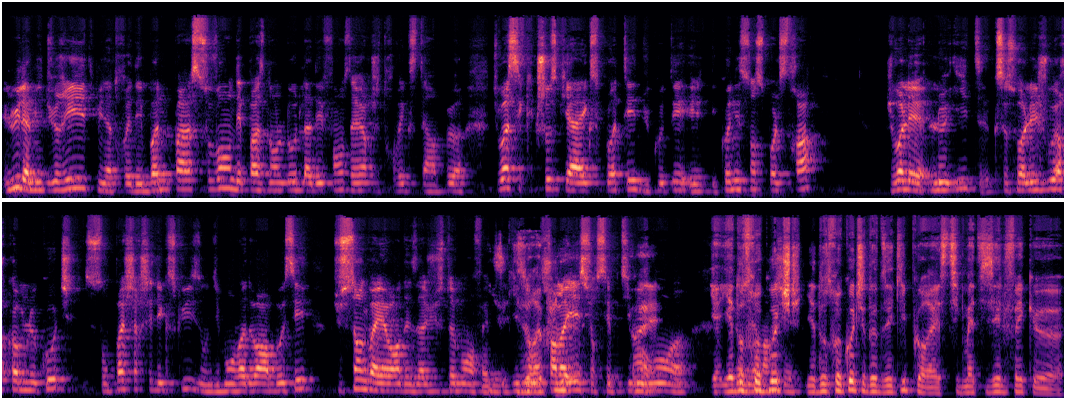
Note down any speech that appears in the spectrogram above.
lui, il a mis du rythme, il a trouvé des bonnes passes, souvent des passes dans le dos de la défense. D'ailleurs, j'ai trouvé que c'était un peu, tu vois, c'est quelque chose qui a exploité du côté et, connaissance Polstra. Je vois le hit, que ce soit les joueurs comme le coach, ils ne sont pas cherchés d'excuses. Ils ont dit bon, on va devoir bosser. Tu sens qu'il va y avoir des ajustements en fait. Ils, ont travaillé sur ces petits moments. Euh, il y a, d'autres coachs, il y a d'autres coachs et d'autres équipes qui auraient stigmatisé le fait que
